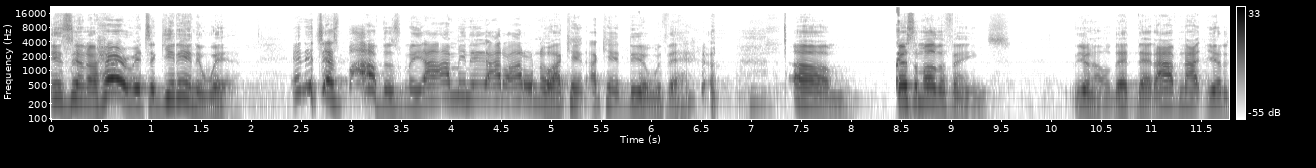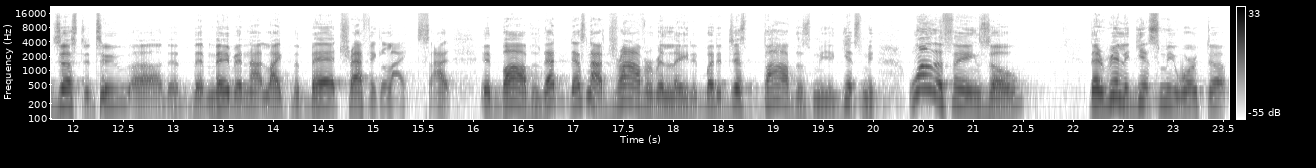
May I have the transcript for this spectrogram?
is in a hurry to get anywhere. And it just bothers me. I, I mean, I don't, I don't know. I can't, I can't deal with that. um, there's some other things, you know, that, that I've not yet adjusted to, uh, that, that maybe not like the bad traffic lights. I, it bothers. That, that's not driver related, but it just bothers me. It gets me. One of the things, though, that really gets me worked up,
